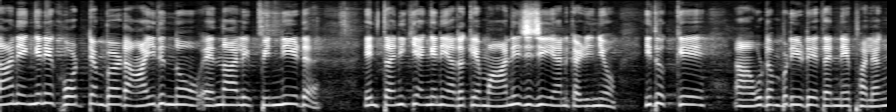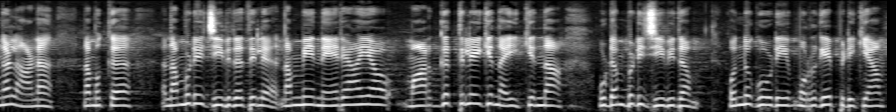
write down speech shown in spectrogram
താൻ എങ്ങനെ ഹോട്ട് ടെമ്പേർഡ് ആയിരുന്നു എന്നാൽ പിന്നീട് തനിക്ക് എങ്ങനെ അതൊക്കെ മാനേജ് ചെയ്യാൻ കഴിഞ്ഞു. ഇതൊക്കെ ഉടമ്പടിയുടെ തന്നെ ഫലങ്ങളാണ് നമുക്ക് നമ്മുടെ ജീവിതത്തിൽ നമ്മെ നേരായ മാർഗത്തിലേക്ക് നയിക്കുന്ന ഉടമ്പടി ജീവിതം. ഒന്നുകൂടി മുറുകെ പിടിക്കാം.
